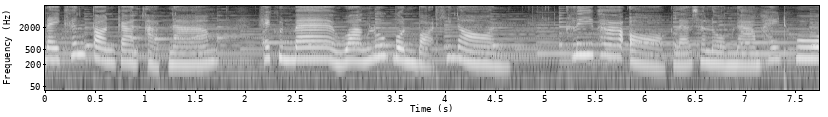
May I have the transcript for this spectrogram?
ในขั้นตอนการอาบน้ำให้คุณแม่วางลูกบนเบาะที่นอน คลี่ผ้าออกแล้วชโลมน้ำให้ทั่ว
